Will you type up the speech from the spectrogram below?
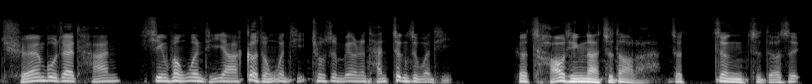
全部在谈薪俸问题呀、各种问题，就是没有人谈政治问题。这朝廷呢知道了，这郑志德是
